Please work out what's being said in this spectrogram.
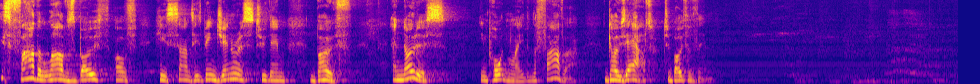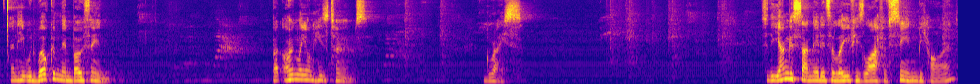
This father loves both of his sons. He's been generous to them both. And notice, importantly, that the father goes out to both of them. And he would welcome them both in, but only on his terms grace. So the younger son needed to leave his life of sin behind.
